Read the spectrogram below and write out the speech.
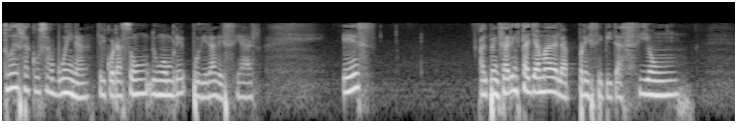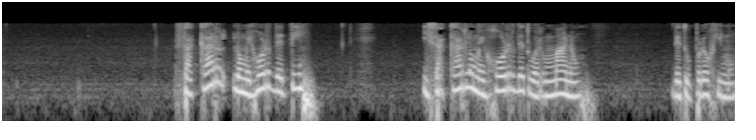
toda esa cosa buena que el corazón de un hombre pudiera desear? Es, al pensar en esta llama de la precipitación, sacar lo mejor de ti y sacar lo mejor de tu hermano, de tu prójimo.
